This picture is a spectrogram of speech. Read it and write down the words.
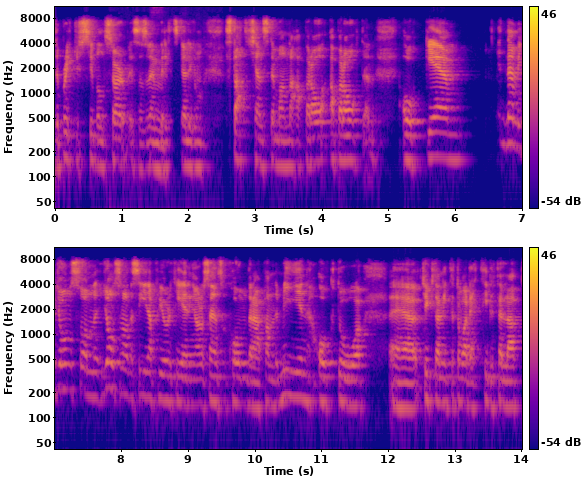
the, British Civil Service, alltså den mm. brittiska liksom, statstjänstemannaapparaten. Och eh, nej men Johnson, Johnson hade sina prioriteringar och sen så kom den här pandemin och då eh, tyckte han inte att det var rätt tillfälle att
